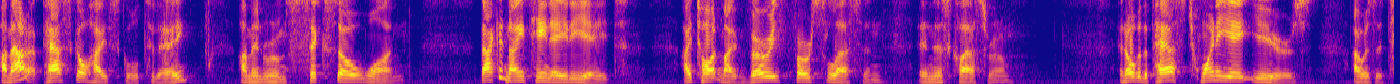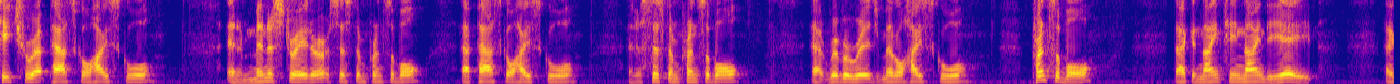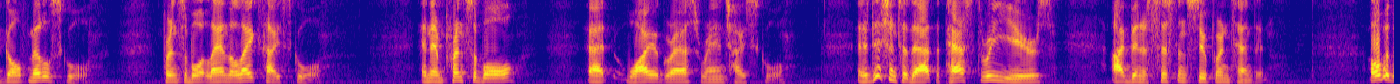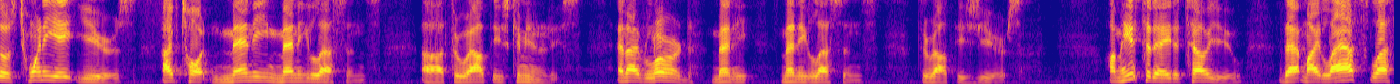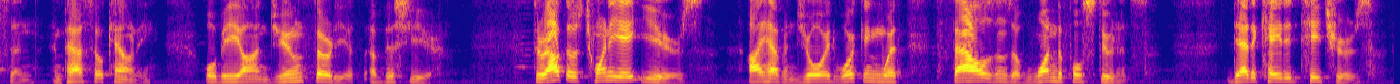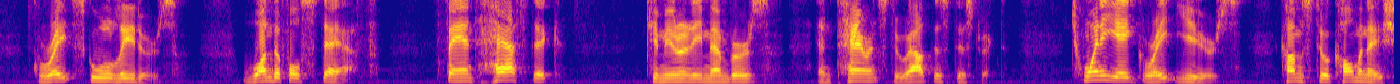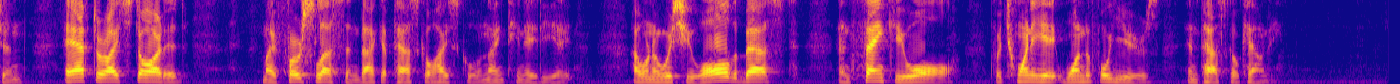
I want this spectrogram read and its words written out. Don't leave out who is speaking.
Speaker 1: I'm out at Pasco High School today. I'm in room 601. Back in 1988, I taught my very first lesson in this classroom. And over the past 28 years, I was a teacher at Pasco High School, an administrator, assistant principal at Pasco High School, an assistant principal at River Ridge Middle High School, principal back in 1998 at Gulf Middle School, principal at Land Lakes High School, and then principal at Wiregrass Ranch High School. In addition to that, the past three years, I've been assistant superintendent. Over those 28 years, I've taught many, many lessons uh, throughout these communities. And I've learned many, many lessons throughout these years. I'm here today to tell you that my last lesson in Pasco County will be on June 30th of this year. Throughout those 28 years, I have enjoyed working with thousands of wonderful students, dedicated teachers, great school leaders, wonderful staff, fantastic community members, and parents throughout this district. 28 great years comes to a culmination after I started my first lesson back at Pasco High School in 1988. I want to wish you all the best and thank you all for 28 wonderful years in Pasco County.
